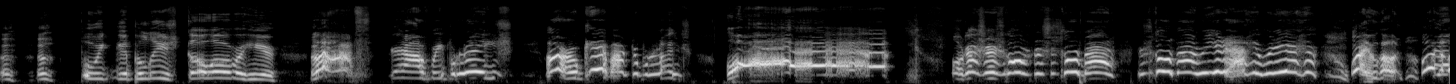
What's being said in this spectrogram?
Uh, uh, police, go over here. Ah! Get off me, police. I don't care about the police. Ah! Oh, this is going, this is going bad. This is going bad. We get out of here. We get out of here. Where are you going? Oh no!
